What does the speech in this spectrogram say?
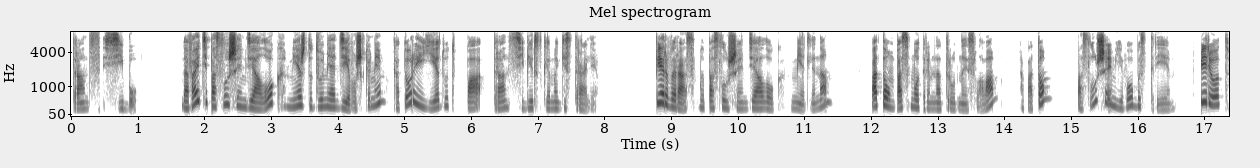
Транссибу. Давайте послушаем диалог между двумя девушками, которые едут по Транссибирской магистрали. Первый раз мы послушаем диалог медленно, потом посмотрим на трудные слова, а потом послушаем его быстрее. Вперед!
